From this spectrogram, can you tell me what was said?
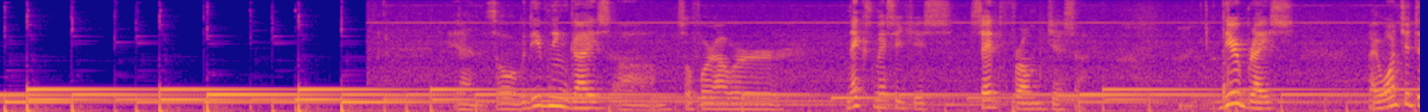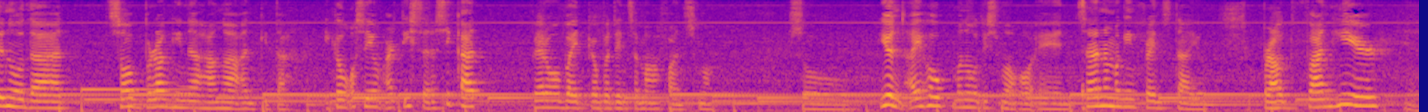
Yan. So, good evening guys. Um, so, for our next message is sent from Jessa. Dear Bryce, I want you to know that sobrang hinahangaan kita. Ikaw kasi yung artista na sikat, pero mabait ka pa din sa mga fans mo. So, yun, I hope manotice mo ako and sana maging friends tayo. Proud fan here. Yan.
